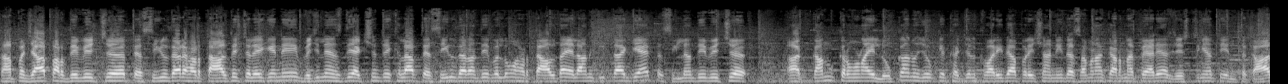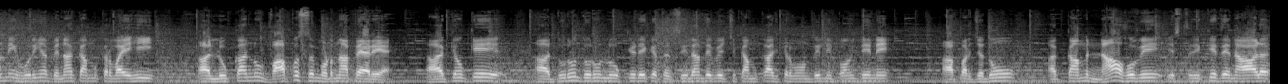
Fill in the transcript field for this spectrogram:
ਤਾਂ ਪੰਜਾਬ ਭਰ ਦੇ ਵਿੱਚ ਤਹਿਸੀਲਦਾਰ ਹੜਤਾਲ ਤੇ ਚਲੇ ਗਏ ਨੇ। ਵਿਜੀਲੈਂਸ ਦੇ ਐਕਸ਼ਨ ਦੇ ਖਿਲਾਫ ਤਹਿਸੀਲਦਾਰਾਂ ਦੇ ਵੱਲੋਂ ਹੜਤਾਲ ਦਾ ਐਲਾਨ ਕੀਤਾ ਗਿਆ ਹੈ। ਤਹਿਸੀਲਾਂ ਦੇ ਵਿੱਚ ਕੰਮ ਕਰਵਾਉਣ ਆਏ ਲੋਕਾਂ ਨੂੰ ਜੋ ਕਿ ਖੱਜਲ ਖੁਆਰੀ ਦਾ ਪਰੇਸ਼ਾਨੀ ਦਾ ਸਾਹਮਣਾ ਕਰਨਾ ਪੈ ਰਿਹਾ, ਰਜਿਸਟਰੀਆਂ ਤੇ ਇੰਤਕਾਲ ਨਹੀਂ ਹੋ ਰਹੀਆਂ, ਬਿਨਾਂ ਕੰਮ ਕਰਵਾਏ ਹੀ ਲੋਕਾਂ ਨੂੰ ਵਾਪਸ ਮੁੜਨਾ ਪੈ ਰਿਹਾ ਹੈ। ਕਿਉਂਕਿ ਦੂਰੋਂ ਦੂਰੋਂ ਲੋਕ ਜਿਹੜੇ ਕਿ ਤਹਿਸੀਲਾਂ ਦੇ ਵਿੱਚ ਕੰਮਕਾਜ ਕਰਵਾਉਣ ਦੇ ਲਈ ਪਹੁੰਚਦੇ ਨੇ। ਪਰ ਜਦੋਂ ਕੰਮ ਨਾ ਹੋਵੇ, ਇਸ ਤਰੀਕੇ ਦੇ ਨਾਲ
